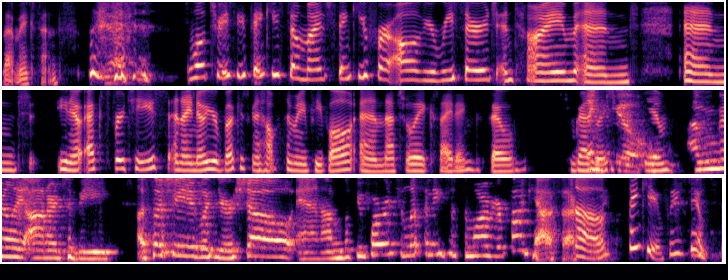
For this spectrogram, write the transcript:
that makes sense. Yeah. well, Tracey, thank you so much. Thank you for all of your research and time and and you know expertise. And I know your book is going to help so many people, and that's really exciting. So, congratulations Thank to you. you. I'm really honored to be associated with your show, and I'm looking forward to listening to some more of your podcasts. Oh, actually, Oh, thank you. Please do.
